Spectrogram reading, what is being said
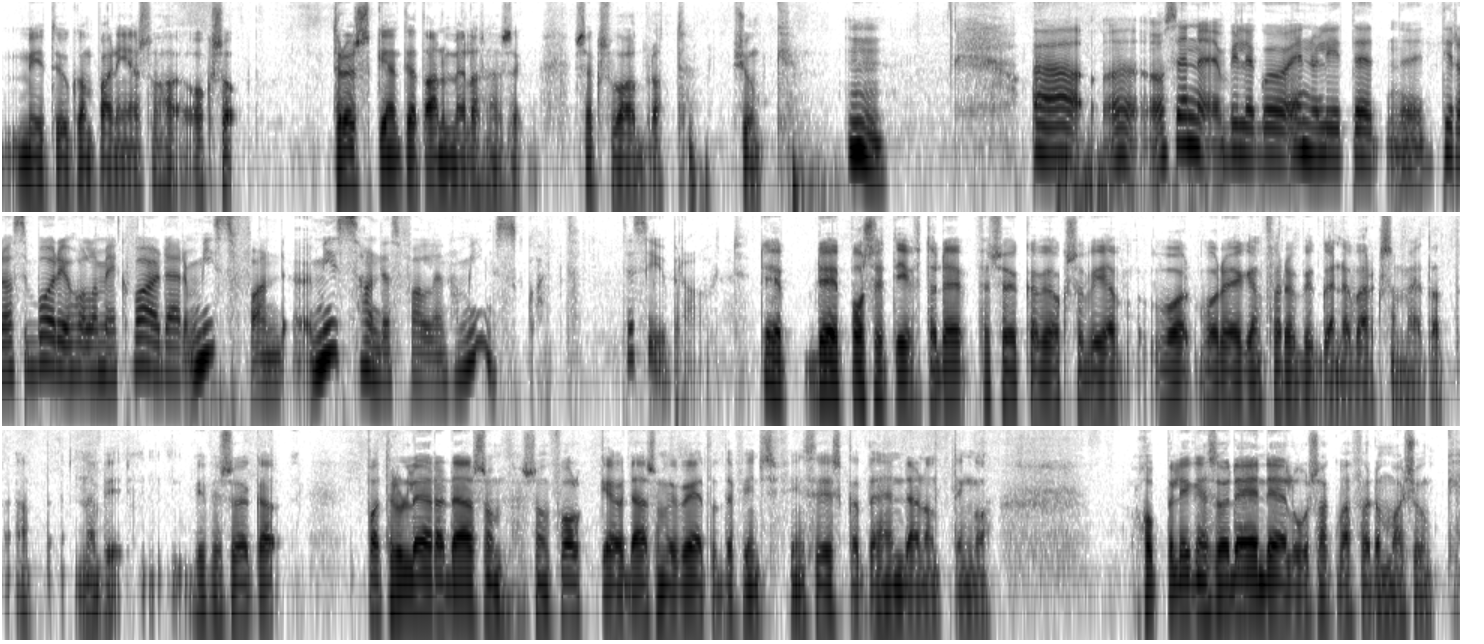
metoo-kampanjen så har också tröskeln till att anmäla sexualbrott sjunkit. Mm. Uh, och sen vill jag gå ännu lite till Raseborg och hålla mig kvar där misshandelsfallen har minskat. Det ser ju bra ut. Det, det, är positivt och det försöker vi också via vår, vår egen förebyggande verksamhet. Att, att när vi, vi försöker patrullera där som, som folk är och där som vi vet att det finns, finns risk att det händer någonting. Och hoppeligen så är det en del orsak varför de har sjunkit.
